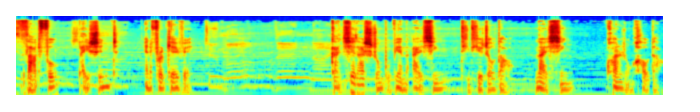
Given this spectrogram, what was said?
thoughtful, patient, and forgiving. 感谢她始终不变的爱心、体贴周到、耐心、宽容厚道。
